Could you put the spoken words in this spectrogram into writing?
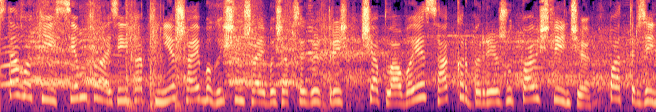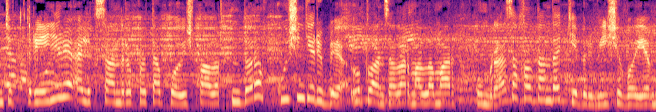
Оста хоккей сем ханазин хапхине шайба гышын шайба шапса гіртріш. Шаплавая саккар бірре жут павишленче. Паттырзен тип тренері Александр Протапович палыртындырық кушын дерубе лыпланзалар маламар. Умра захалданда тебірвейші войы.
